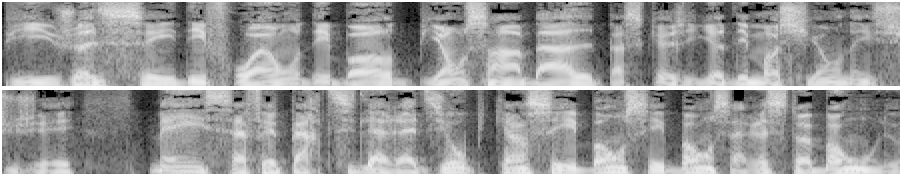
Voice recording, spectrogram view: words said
Puis je le sais, des fois on déborde, puis on s'emballe parce qu'il y a de l'émotion dans les sujets. Mais ça fait partie de la radio, puis quand c'est bon, c'est bon, ça reste bon, là.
